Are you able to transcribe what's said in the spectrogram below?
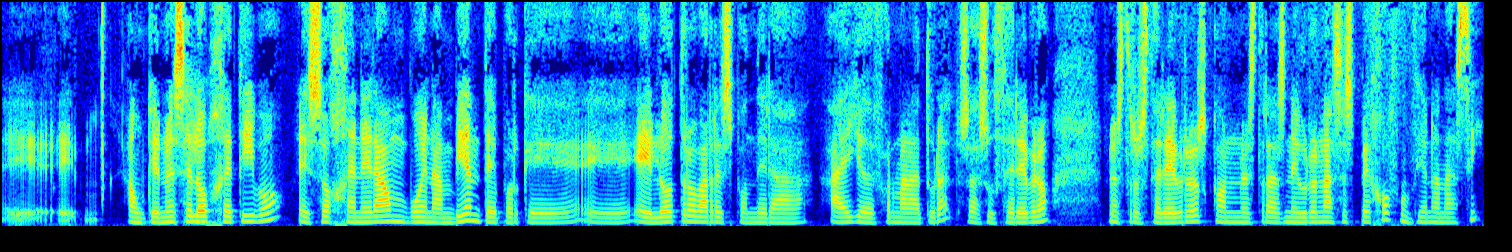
eh, aunque no es el objetivo, eso genera un buen ambiente porque eh, el otro va a responder a, ello de forma natural. O sea, su cerebro, nuestros cerebros con nuestras neuronas espejo funcionan así.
